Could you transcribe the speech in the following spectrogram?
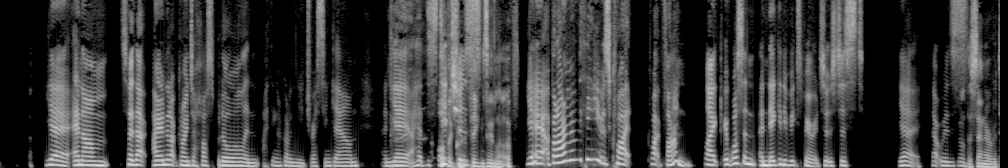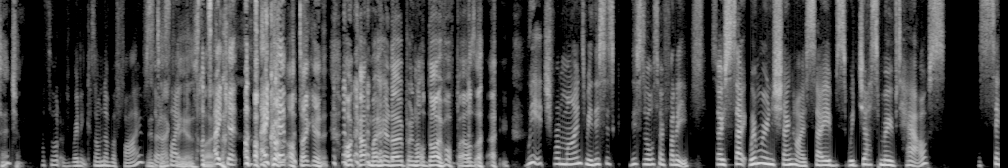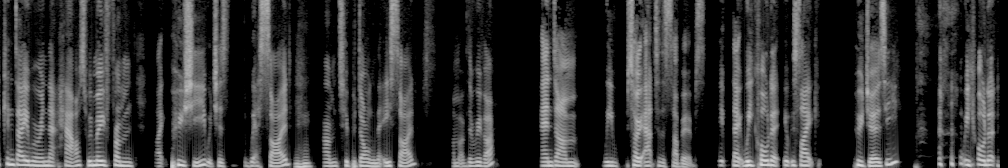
yeah, and um, so that I ended up going to hospital, and I think I got a new dressing gown, and yeah, I had the stitches. All the good things in life. Yeah, but I remember thinking it was quite quite fun. Like it wasn't a negative experience. It was just, yeah, that was. You're the center of attention. I thought it was brilliant because I'm number five, so Exactly, it's like it's I'll like- take it. I'll take got- it. I'll take it. I'll cut my head open. I'll dive off bales. Which reminds me, this is this is also funny. So, say when we are in Shanghai, Sabes, we just moved house. The second day we were in that house, we moved from like Puxi, which is the west side, Mhm. um, to Pudong, the east side um, of the river, and um, we so out to the suburbs. It, they, we called it. It was like Poo Jersey. we called it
